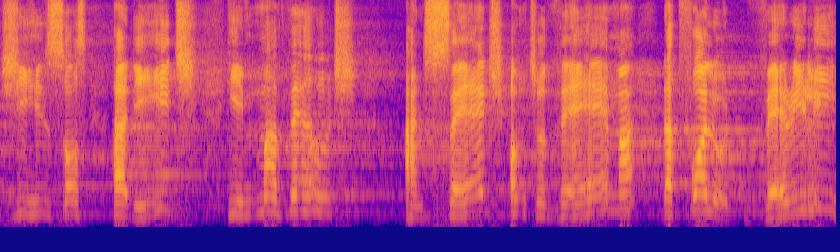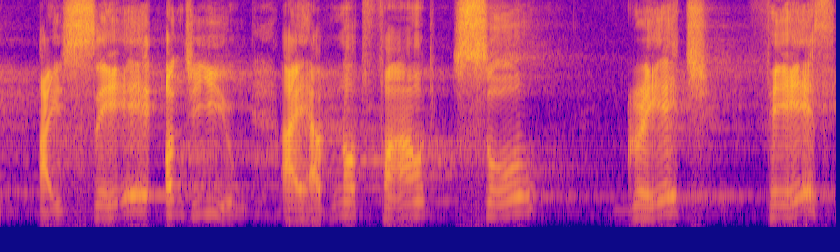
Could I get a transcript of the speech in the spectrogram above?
Jesus had it, he marveled and said unto them that followed, Verily I say unto you, I have not found so great faith,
